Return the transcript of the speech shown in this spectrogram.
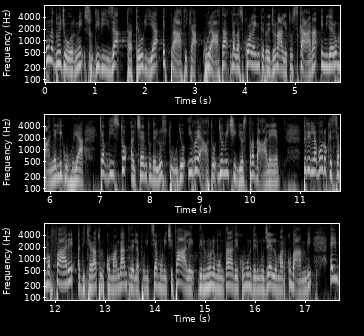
Una due giorni suddivisa tra teoria e pratica, curata dalla Scuola Interregionale Toscana Emilia Romagna e Liguria, che ha visto al centro dello studio il reato di omicidio stradale. Per il lavoro che stiamo a fare, ha dichiarato il comandante della Polizia Municipale dell'Unione Montana dei Comuni del Mugello Marco Bambi, è importante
